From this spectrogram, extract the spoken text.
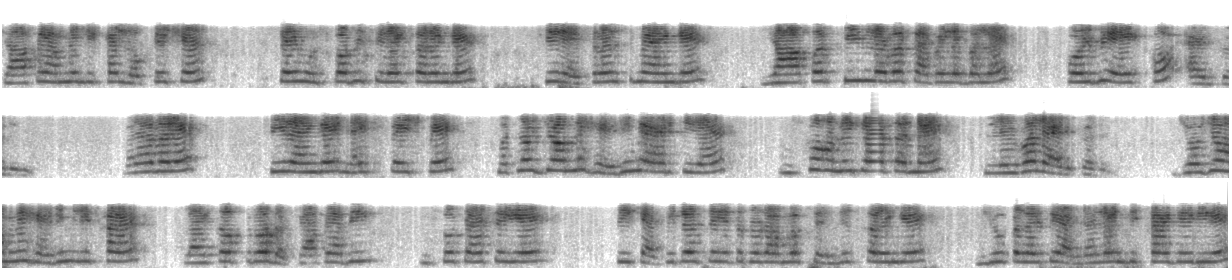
जहाँ पे हमने लिखा है लोकेशन सेम उसको भी सिलेक्ट करेंगे। फिर रेफरेंस में आएँगे। यहाँ पर तीन लेवल्स अवेलेबल है। कोई भी एक को ऐड करेंगे। बराबर है? फिर आएँगे नेक्स्ट पेज पे। मतलब जो हमने हेडिंग ऐड किया है, उसको हमें क्या करना है? लेवल ऐड करें जो जो हमने हेडिंग लिखा है लाइक अ प्रोडक्ट यहाँ पे अभी उसको क्या चाहिए? सी कैपिटल चाहिए तो थोड़ा हम लोग चेंजेस करेंगे। ब्लू कलर की अंडरलाइन दिखाई दे रही है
